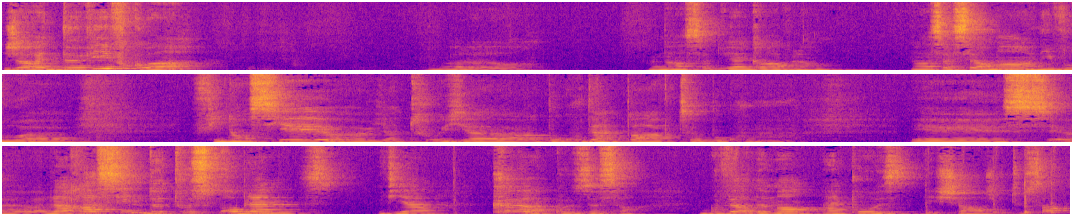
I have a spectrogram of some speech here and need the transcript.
j'arrête de vivre, quoi. Oh là là. Non, ça devient grave, là. Non, sincèrement, au niveau financier, il y a tout, il y a beaucoup d'impact, beaucoup. Et euh, la racine de tout ce problème vient que à cause de ça. Le gouvernement impose des charges et tout ça.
